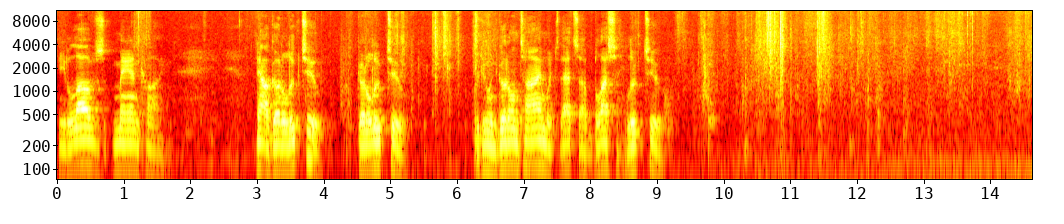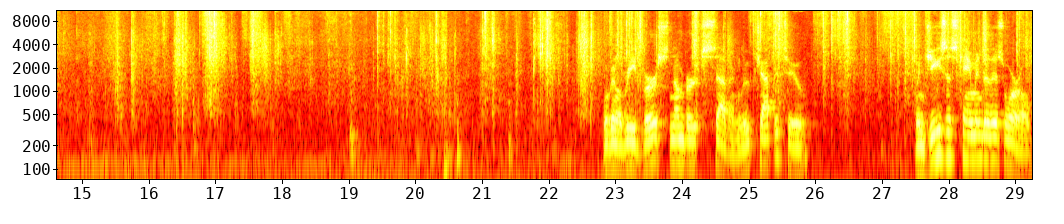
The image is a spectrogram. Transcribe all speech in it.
he loves mankind. Now go to Luke 2. Go to Luke 2. We're doing good on time, which that's a blessing. Luke 2. We're going to read verse number 7, Luke chapter 2. When Jesus came into this world,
